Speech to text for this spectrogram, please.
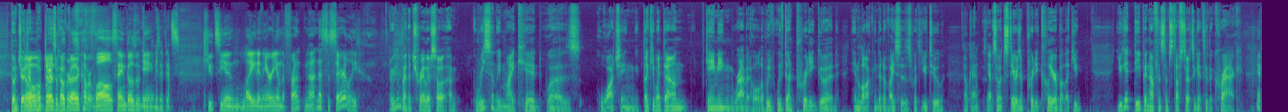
Don't judge don't a book by judge its a cover. book by the cover. Well, same goes with games. if it's cutesy and light and airy on the front, not necessarily. or even by the trailer. So um, recently, my kid was watching, like he went down gaming rabbit hole. Like we've we've done pretty good in locking the devices with YouTube, Okay. Yep. so it steers it pretty clear. But like you, you get deep enough, and some stuff starts to get through the crack. and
